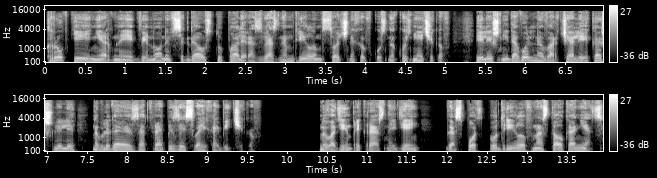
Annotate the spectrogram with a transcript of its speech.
Крупкие нервные гвиноны всегда уступали развязным дрилам сочных и вкусных кузнечиков и лишь недовольно ворчали и кашляли, наблюдая за трапезой своих обидчиков. Но в один прекрасный день господству дрилов настал конец.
